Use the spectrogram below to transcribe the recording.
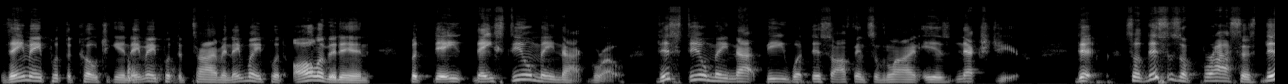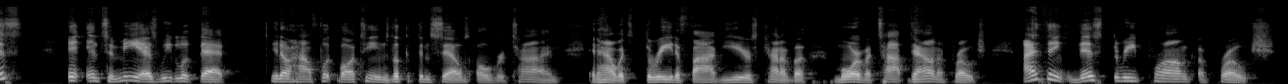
they may put the coaching in, they may put the time and they may put all of it in, but they they still may not grow. This still may not be what this offensive line is next year. That so this is a process. This and, and to me, as we looked at, you know, how football teams look at themselves over time and how it's three to five years, kind of a more of a top down approach. I think this three pronged approach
